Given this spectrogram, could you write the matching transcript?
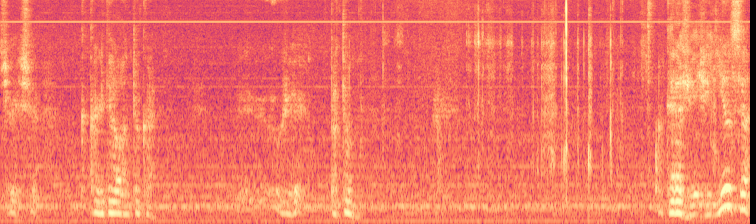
еще, еще, когда он только э, уже потом, же женился,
